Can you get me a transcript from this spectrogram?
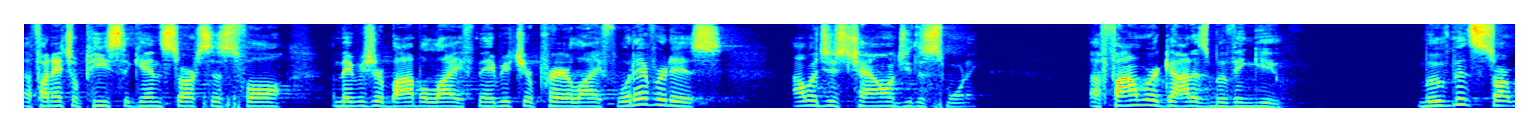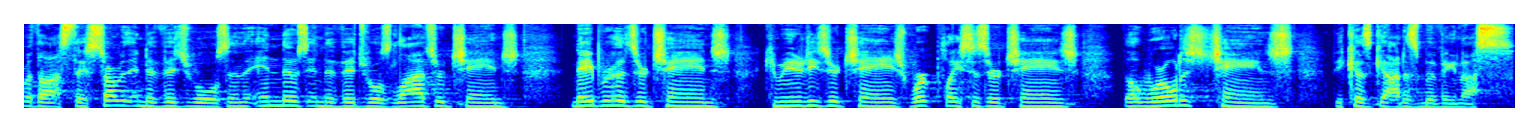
Uh, financial peace again starts this fall. Uh, maybe it's your Bible life. Maybe it's your prayer life. Whatever it is, I would just challenge you this morning. find where God is moving you. Movements start with us. They start with individuals, and in those individuals, lives are changed, neighborhoods are changed, communities are changed, workplaces are changed. The world is changed because God is moving in us.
